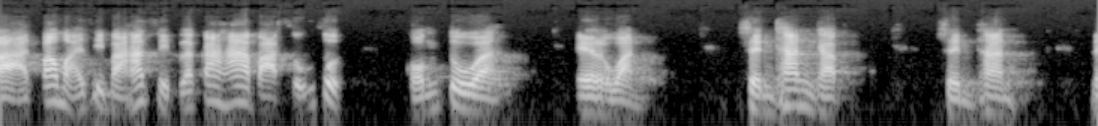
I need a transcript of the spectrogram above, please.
บาท เป้าหมายสี่บาทห้าสิบแล้วก็ห้าบาทสูงสุดของตัวเอราวัณ CENTEL ครับ CENTEL ใน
